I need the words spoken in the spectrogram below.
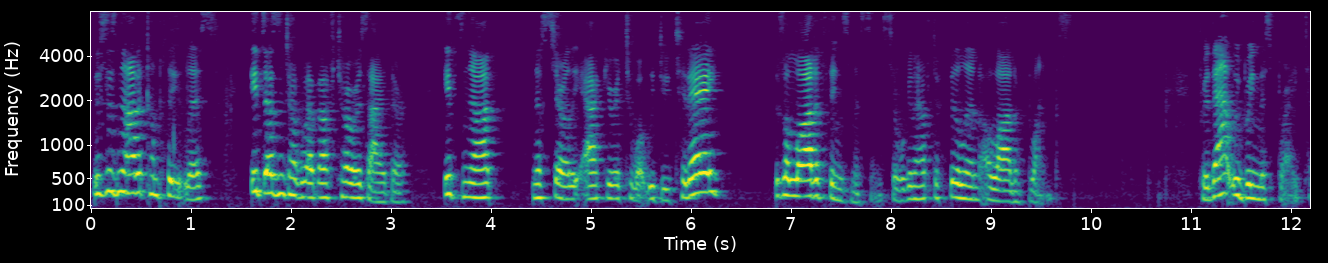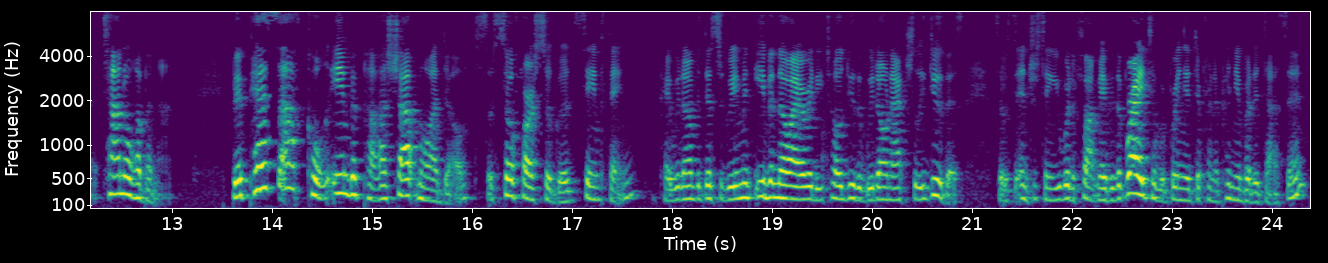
this is not a complete list. It doesn't talk about the Haftorahs either. It's not necessarily accurate to what we do today. There's a lot of things missing, so we're going to have to fill in a lot of blanks. For that, we bring this Braita. Tanu Rabanan. Bepesach korim beparashat moadot. So, so far so good. Same thing. Okay, we don't have a disagreement, even though I already told you that we don't actually do this. So it's interesting. You would have thought maybe the Braita would bring a different opinion, but it doesn't.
